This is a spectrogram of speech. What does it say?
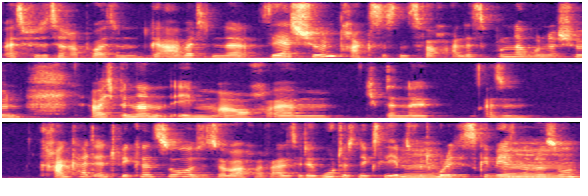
als Physiotherapeutin gearbeitet in einer sehr schönen Praxis und es war auch alles wunder wunderschön. Aber ich bin dann eben auch, ähm, ich habe dann eine, also Krankheit entwickelt so, es ist aber auch alles wieder gut, es ist nichts lebensbedrohliches gewesen Mhm. oder so.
